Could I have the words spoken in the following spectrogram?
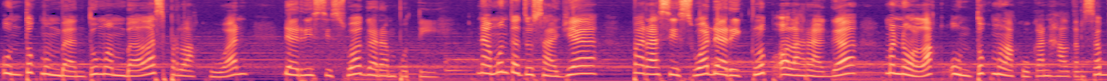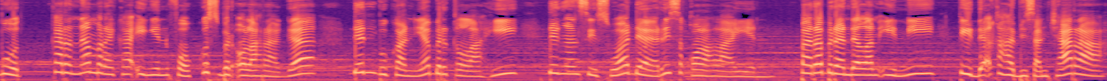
untuk membantu membalas perlakuan dari siswa garam putih. Namun tentu saja para siswa dari klub olahraga menolak untuk melakukan hal tersebut karena mereka ingin fokus berolahraga dan bukannya berkelahi dengan siswa dari sekolah lain para berandalan ini tidak kehabisan cara.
